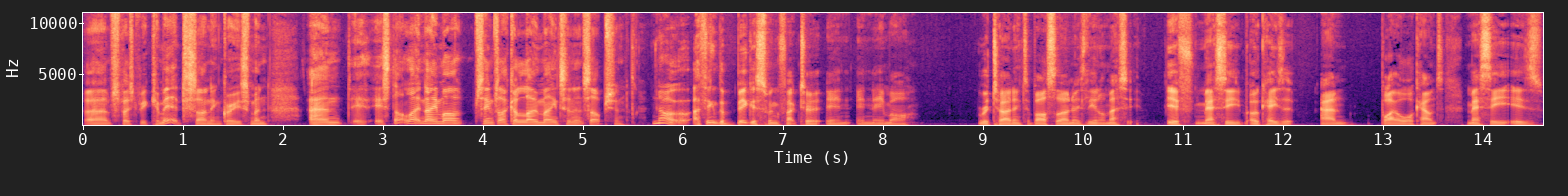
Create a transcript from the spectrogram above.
uh, supposed to be committed to signing Griezmann, and it's not like Neymar seems like a low maintenance option. No, I think the biggest swing factor in in Neymar returning to Barcelona is Lionel Messi. If Messi okays it, and by all accounts, Messi is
